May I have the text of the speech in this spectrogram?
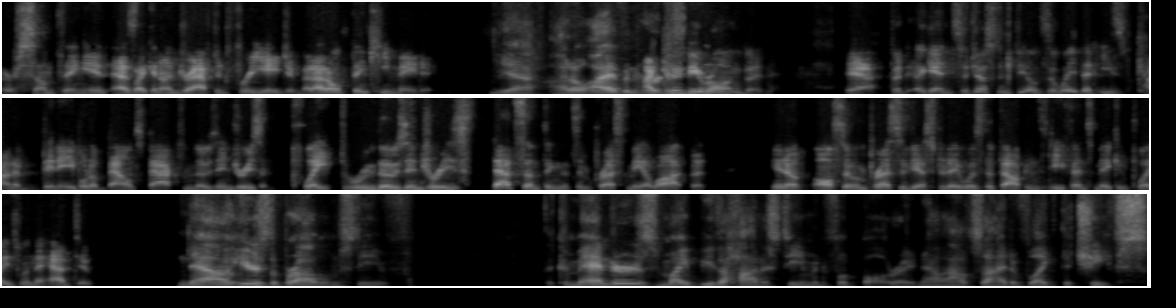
or something as like an undrafted free agent, but I don't think he made it. Yeah, I don't. I haven't heard. I could be name. wrong, but yeah. But again, so Justin Fields, the way that he's kind of been able to bounce back from those injuries and play through those injuries, that's something that's impressed me a lot. But you know, also impressive yesterday was the Falcons' defense making plays when they had to. Now, here's the problem, Steve. The Commanders might be the hottest team in football right now, outside of like the Chiefs.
